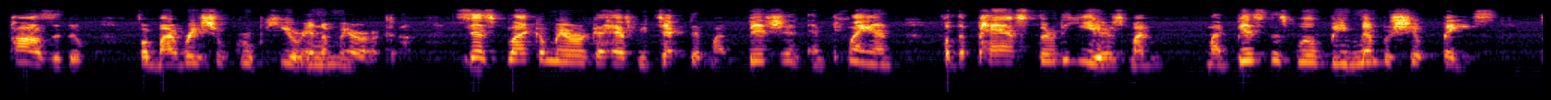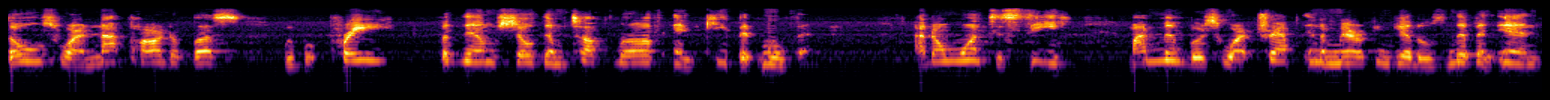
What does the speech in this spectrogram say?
positive for my racial group here in America. Since Black America has rejected my vision and plan for the past 30 years, my, my business will be membership based. Those who are not part of us, we will pray for them, show them tough love, and keep it moving. I don't want to see my members who are trapped in American ghettos living in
